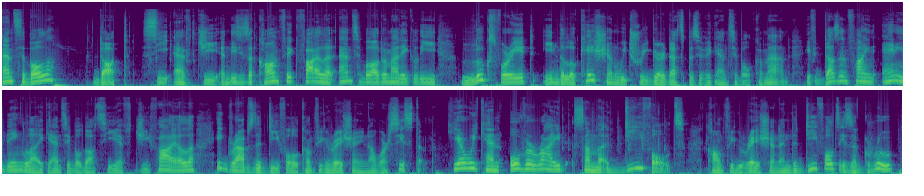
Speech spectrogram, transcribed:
ansible.txt CFG. And this is a config file that Ansible automatically looks for it in the location we trigger that specific Ansible command. If it doesn't find anything like ansible.cfg file, it grabs the default configuration in our system. Here we can override some uh, defaults configuration and the defaults is a group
